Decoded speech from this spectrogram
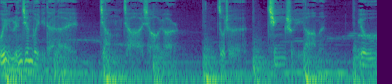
鬼影人间为你带来《蒋家小院儿》，作者清水衙门，由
